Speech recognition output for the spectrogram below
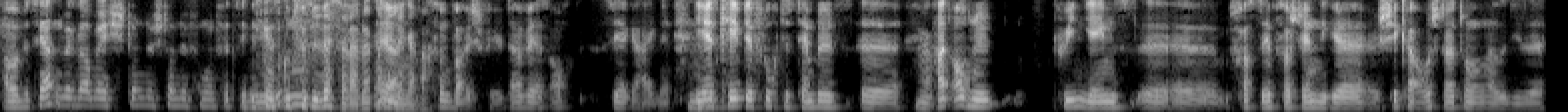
Aber bisher hatten wir, glaube ich, Stunde, Stunde 45 Minuten. Ist ganz gut für Silvester, da bleibt man eh länger wach. Zum Beispiel. Da wäre es auch sehr geeignet. Hm. Die Escape der Flucht des Tempels äh, Ja. hat auch eine Queen Games äh, fast selbstverständliche schicke Ausstattung. Also diese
